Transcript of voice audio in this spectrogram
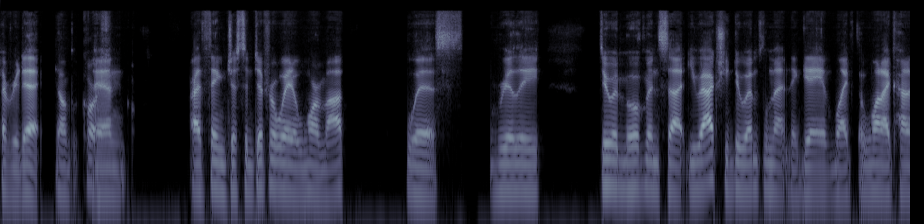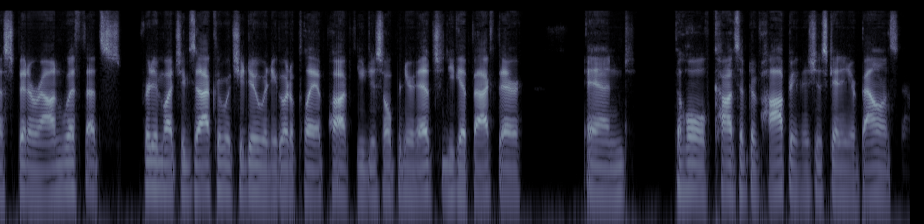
every day. Of course. And I think just a different way to warm up with really doing movements that you actually do implement in the game, like the one I kind of spin around with. That's pretty much exactly what you do when you go to play a puck. You just open your hips and you get back there. And the whole concept of hopping is just getting your balance down.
